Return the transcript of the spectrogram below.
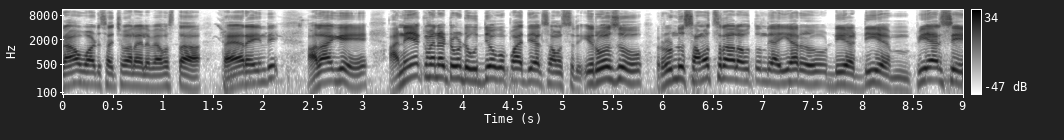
గ్రామ వార్డు సచివాలయాల వ్యవస్థ తయారైంది. అలాగే అనేకమైనటువంటి ఉద్యోగ ఉపాధ్యాయుల సమస్యలు ఈరోజు రెండు సంవత్సరాలు అవుతుంది అయ్యారు డి డిఎం పిఆర్సీ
